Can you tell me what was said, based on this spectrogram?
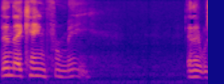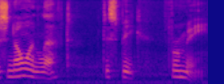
Then they came for me, and there was no one left to speak for me.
